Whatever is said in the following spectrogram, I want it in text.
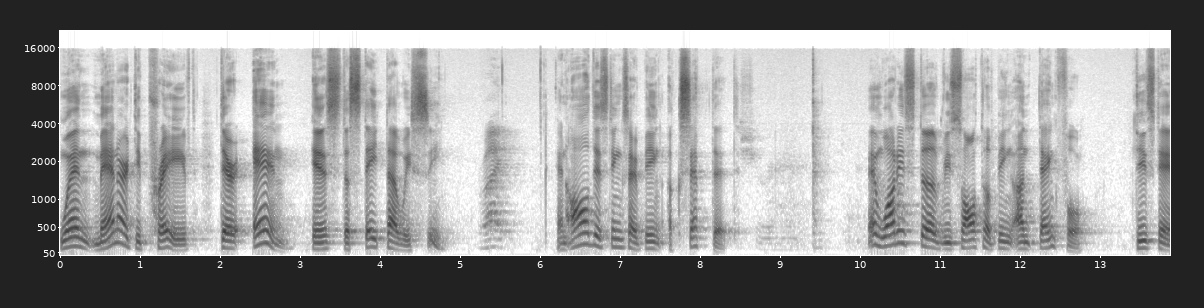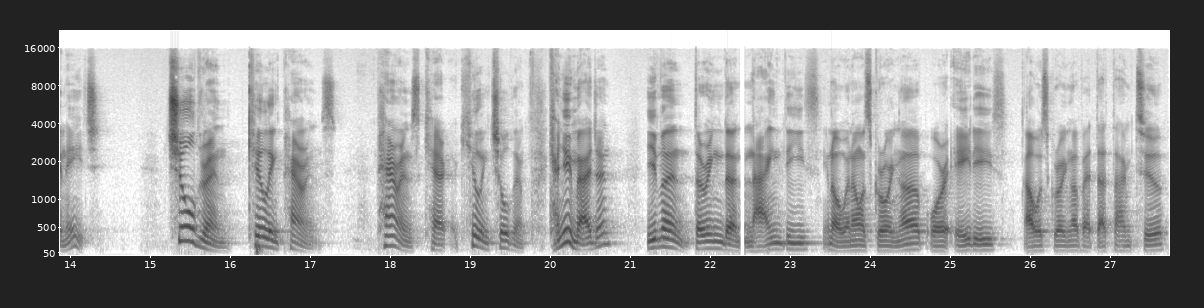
When men are depraved, their end is the state that we see. Right. And all these things are being accepted. Sure. And what is the result of being unthankful this day and age? Children killing parents, parents killing children. Can you imagine? Even during the 90s, you know, when I was growing up, or 80s, I was growing up at that time too.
